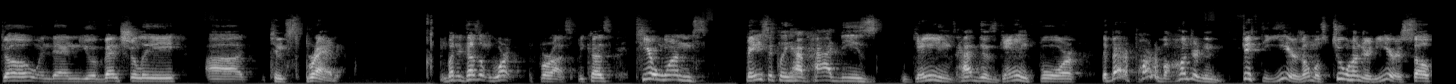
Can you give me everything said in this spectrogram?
go and then you eventually uh, can spread. But it doesn't work for us because tier ones basically have had these games, had this game for the better part of 150 years, almost 200 years. So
